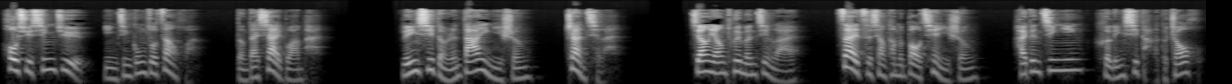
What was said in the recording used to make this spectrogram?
后续新剧引进工作暂缓，等待下一步安排。林夕等人答应一声，站起来。江阳推门进来，再次向他们抱歉一声，还跟金英和林夕打了个招呼。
